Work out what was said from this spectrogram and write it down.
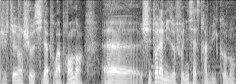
Justement, je suis aussi là pour apprendre. Chez toi, la misophonie, ça se traduit comment?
